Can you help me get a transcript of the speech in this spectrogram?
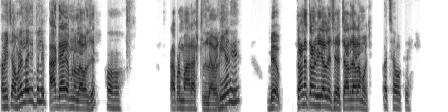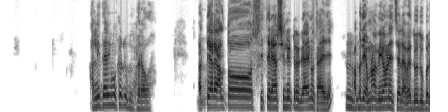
હવે હમણે લાવી પેલી? આ ગાય હમણાં લાવેલ છે. હા હા. આપણે મહારાષ્ટ્રથી લાવેલ વિયાણી છે? બે ત્રણે ત્રણ વિયાલે છે ચાર દાડામાં જ. અચ્છા ઓકે. હાલની તારીખમાં કેટલું દૂધ ભરાવો? અત્યારે હાલ તો સિત્તેર એસી લીટર ગાયનું થાય છે. આ બધી હમણાં વિયાણી છે હવે દૂધ ઉપર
